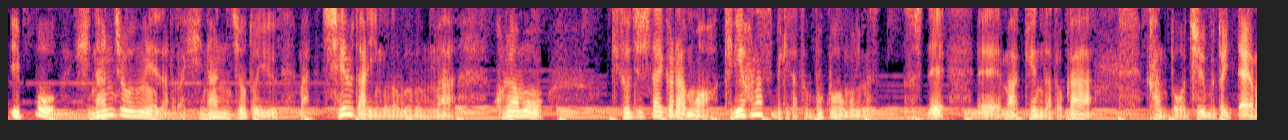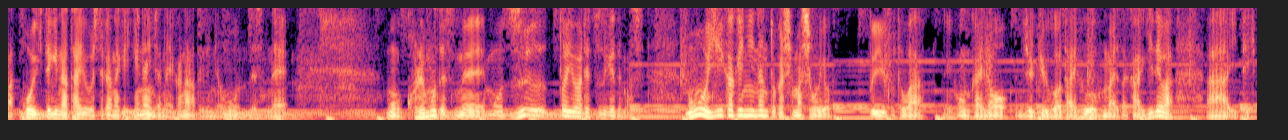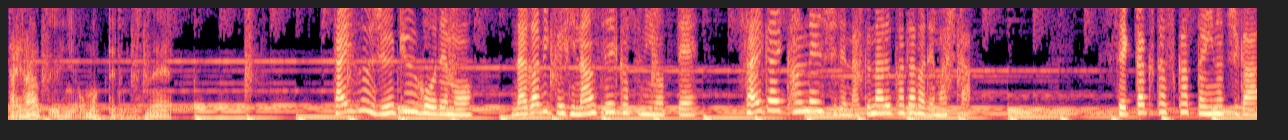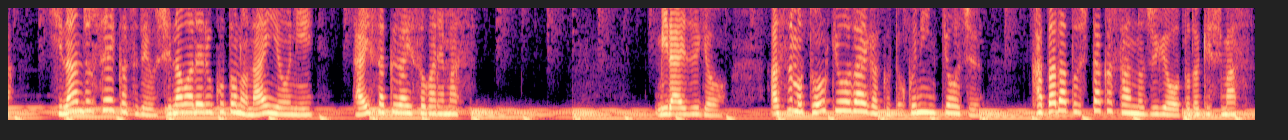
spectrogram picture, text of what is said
一方避難所運営だとか避難所という、まあ、シェルタリングの部分はこれはもう基礎自治体からはもう切り離すべきだと僕は思いますそして、えー、まあ県だとか関東中部といったような攻撃的な対応をしていかなきゃいけないんじゃないかなというふうに思うんですね。もうこれもですね、もうずっと言われ続けてます。もういい加減になんとかしましょうよということは、今回の19号台風を踏まえた会議ではあ言っていきたいなというふうに思ってるんですね。台風19号でも長引く避難生活によって災害関連死で亡くなる方が出ました。せっかく助かった命が避難所生活で失われることのないように対策が急がれます。未来授業明日も東京大学特任教授片田俊孝さんの授業をお届けします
